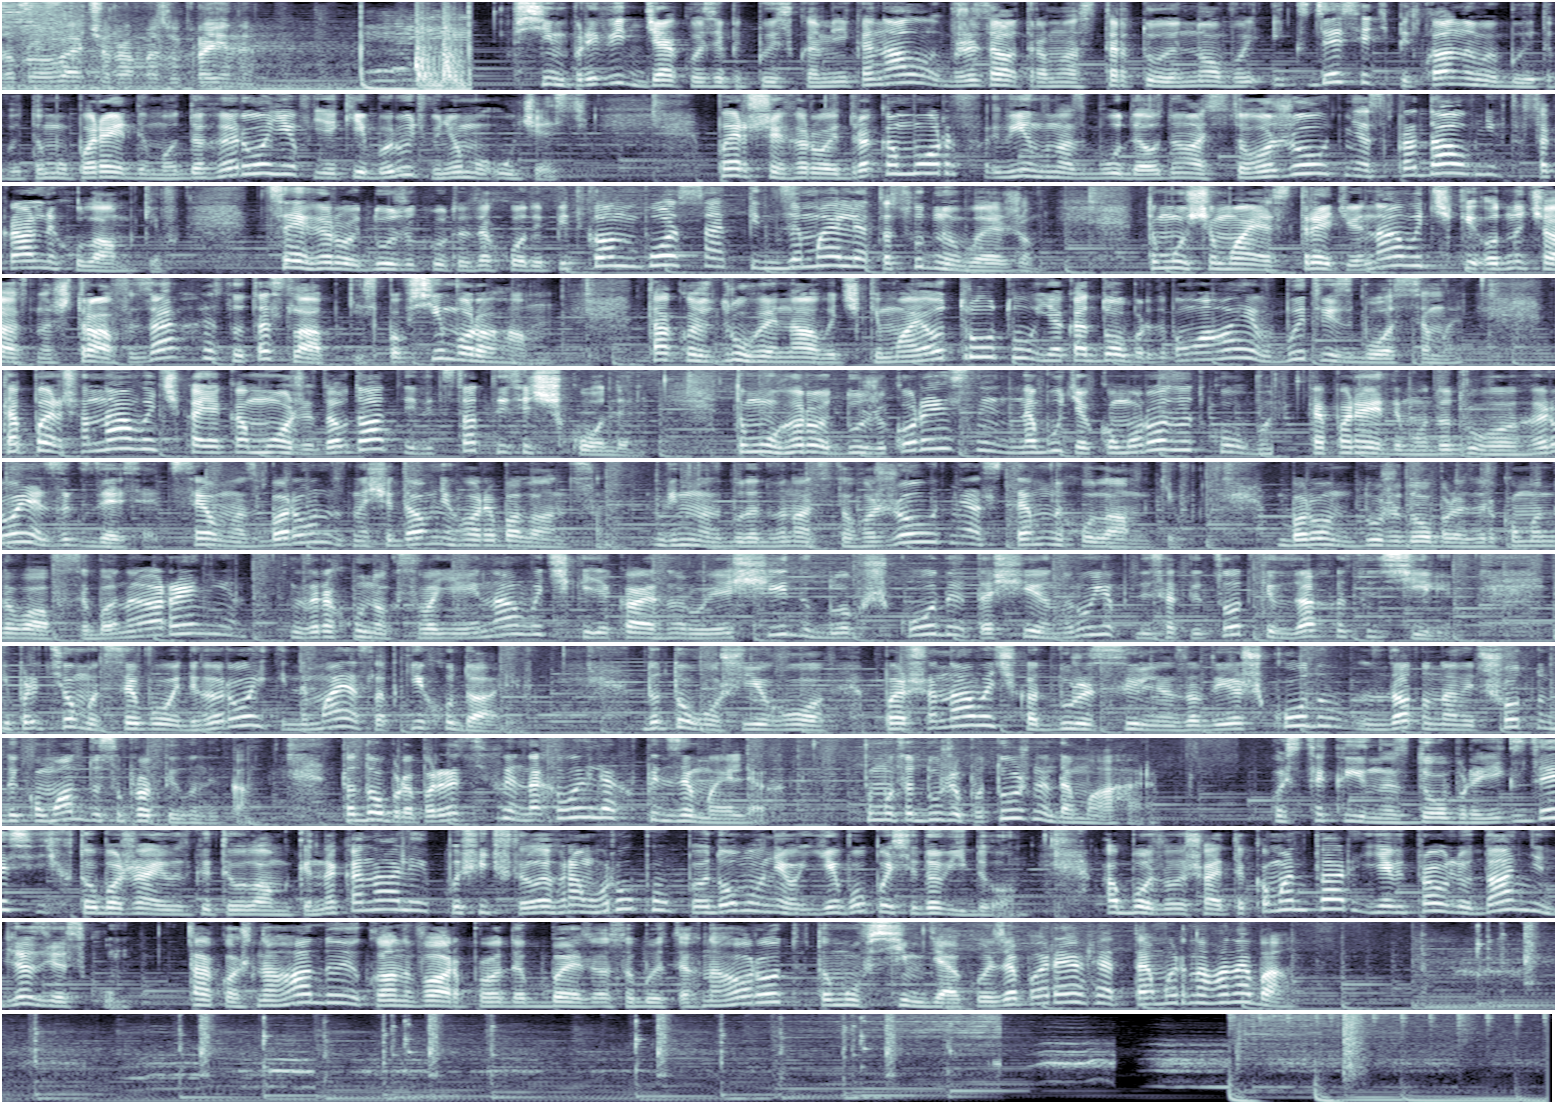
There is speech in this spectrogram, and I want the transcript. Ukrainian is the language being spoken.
Доброго вечора, ми з України. Всім привіт, дякую за підписку на мій канал. Вже завтра в нас стартує новий X10 під кланові битви, тому перейдемо до героїв, які беруть в ньому участь. Перший герой Дракоморф, він в нас буде 11 жовтня з прадавніх та сакральних уламків. Цей герой дуже круто заходить під клан боса, підземелля та судну вежу, тому що має з третьої навички одночасно штраф захисту та слабкість по всім ворогам. Також з другої навички має отруту, яка добре допомагає в битві з босами. Та перша навичка, яка може завдати від 100 тисяч шкоди. Тому герой дуже корисний на будь-якому розвитку. Та перейдемо до другого героя з X10. Це у нас барон з нещодавнього ребалансу. Він у нас буде 12 жовтня з темних уламків. Барон дуже добре зарекомендував себе на арені за рахунок своєї навички, яка ігнорує щит, блок та ще ігнорує 50% захисту цілі. І при цьому це воїд герой і не має слабких ударів. До того ж, його перша навичка дуже сильно завдає шкоду, здатна навіть шотнути команду супротивника. Та добре працює на хвилях в підземеллях, тому це дуже потужний дамагер. Ось такий в нас добрий X10. Хто бажає відкрити уламки на каналі, пишіть в телеграм-групу, повідомлення є в описі до відео. Або залишайте коментар, я відправлю дані для зв'язку. Також нагадую, клан Вар без особистих нагород, тому всім дякую за перегляд та мирного неба!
